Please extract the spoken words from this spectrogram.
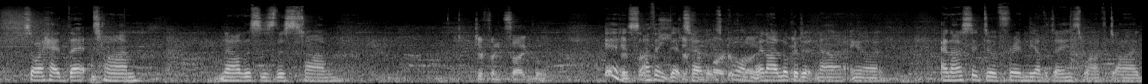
so I had that time. Now this is this time. Different cycle. Yes, I think that's how it's gone. When I look at it now, you know, and I said to a friend the other day, his wife died,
